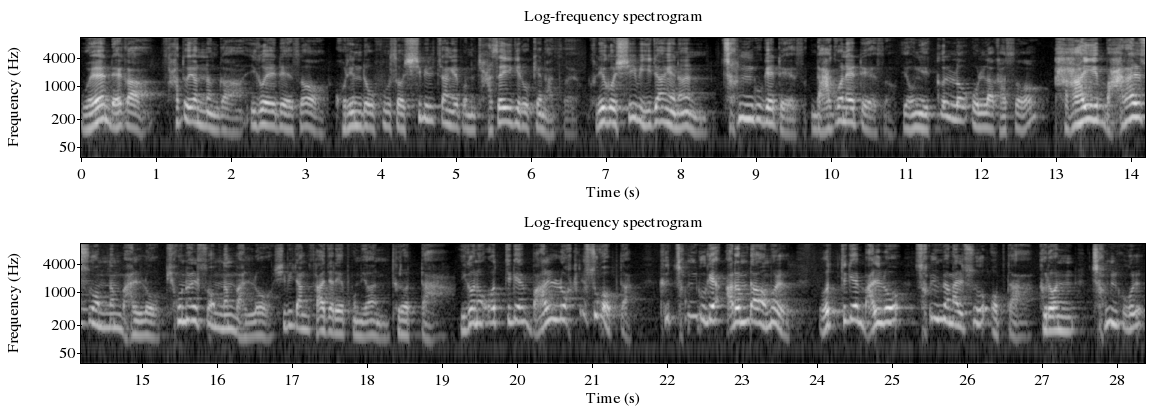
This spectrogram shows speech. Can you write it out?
왜 내가 사도였는가 이거에 대해서 고린도 후서 11장에 보면 자세히 기록해 놨어요. 그리고 12장에는 천국에 대해서, 낙원에 대해서 영이 끌러 올라가서 가히 말할 수 없는 말로, 표현할 수 없는 말로 12장 4절에 보면 들었다. 이거는 어떻게 말로 할 수가 없다. 그 천국의 아름다움을 어떻게 말로 설명할 수 없다. 그런 천국을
